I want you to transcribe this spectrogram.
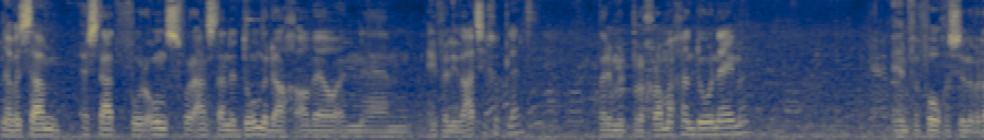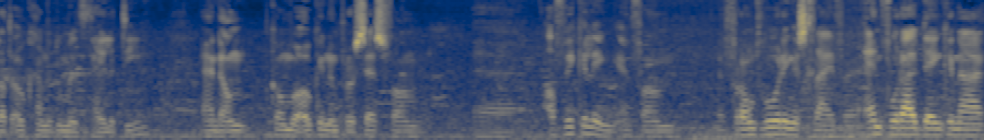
Nou, we staan, er staat voor ons voor aanstaande donderdag al wel een um, evaluatie gepland. Waarin we het programma gaan doornemen. En vervolgens zullen we dat ook gaan doen met het hele team. En dan komen we ook in een proces van afwikkeling en van verantwoordingen schrijven. En vooruitdenken naar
